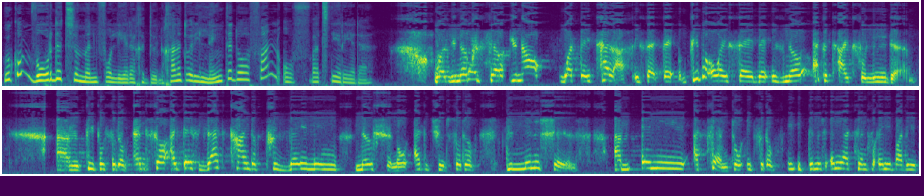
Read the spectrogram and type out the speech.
Hoekom word dit so min volledig gedoen? Gaan dit oor die lengte daarvan of wat's die rede? Well, you know, Chriselle, you know, what they tell us is that they, people always say there is no appetite for leader. Um, people sort of, and so I guess that kind of prevailing notion or attitude sort of diminishes um, any attempt or it sort of it diminishes any attempt for anybody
